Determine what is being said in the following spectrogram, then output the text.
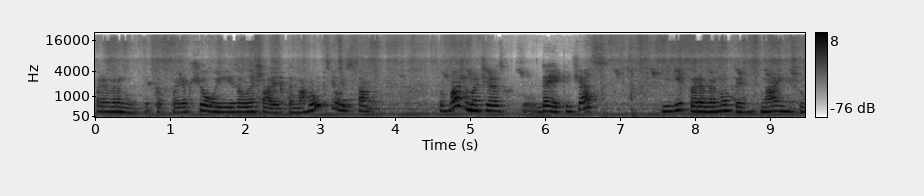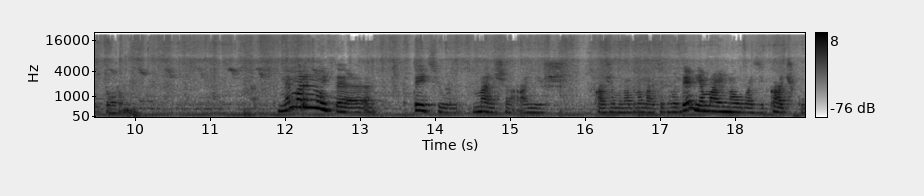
перевернути. Тобто, якщо ви її залишаєте на грудці ось так, то бажано через деякий час її перевернути на іншу сторону. Не маринуйте птицю менше, аніж, скажімо, на 12 годин. Я маю на увазі качку,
